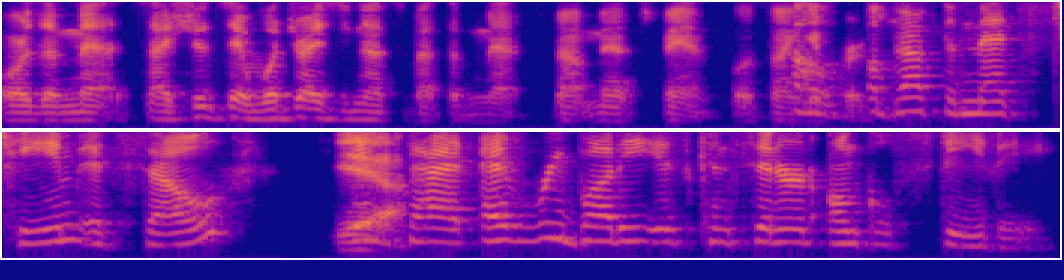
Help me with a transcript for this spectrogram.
Or the Mets. I should say, what drives you nuts about the Mets, not Mets fans. Let's not oh, get personal. About the Mets team itself? Yeah. Is that everybody is considered Uncle Stevie.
